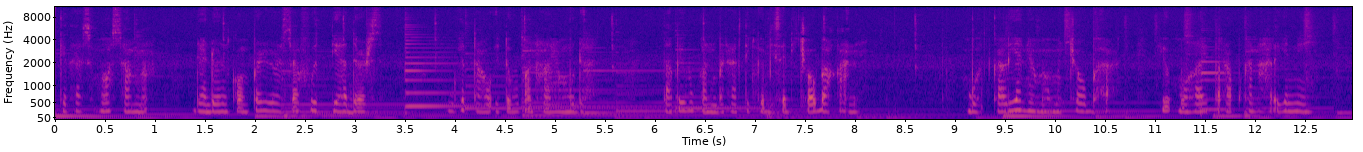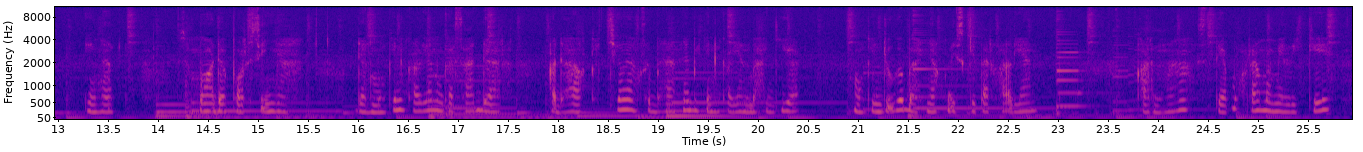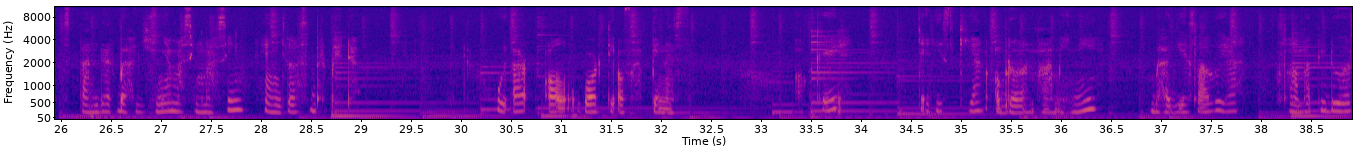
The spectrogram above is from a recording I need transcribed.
Kita semua sama. Dan don't compare yourself with the others. Gue tahu itu bukan hal yang mudah. Tapi bukan berarti gak bisa dicoba kan? Buat kalian yang mau mencoba Yuk mulai terapkan hari ini. Ingat, semua ada porsinya. Dan mungkin kalian gak sadar, ada hal kecil yang sebenarnya bikin kalian bahagia. Mungkin juga banyak di sekitar kalian. Karena setiap orang memiliki standar bahagianya masing-masing yang jelas berbeda. We are all worthy of happiness. Oke, jadi sekian obrolan malam ini. Bahagia selalu ya. Selamat tidur.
